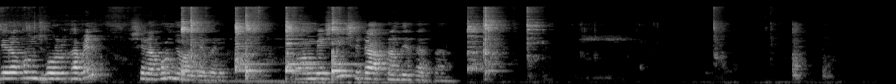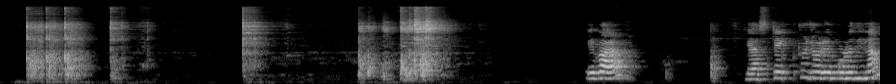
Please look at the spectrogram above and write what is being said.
যেরকম ঝোল খাবেন, সেরকম জল দেবেন। কম বেশি সেটা আপনাদের ব্যাপার। এবার গ্যাসটা একটু জোরে করে দিলাম।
